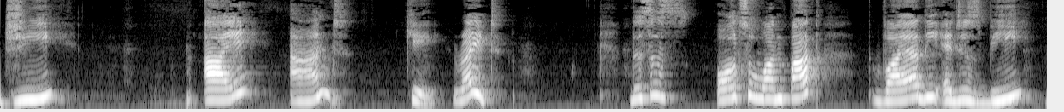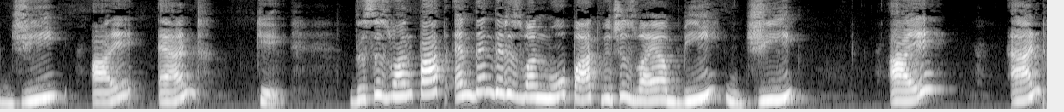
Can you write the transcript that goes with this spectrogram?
G, I and K, right? This is also one path via the edges B, G, I and K. This is one path and then there is one more path which is via B, G, I and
